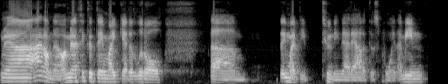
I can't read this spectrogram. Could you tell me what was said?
Yeah, I don't know. I mean, I think that they might get a little. Um, they might be tuning that out at this point. I mean,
